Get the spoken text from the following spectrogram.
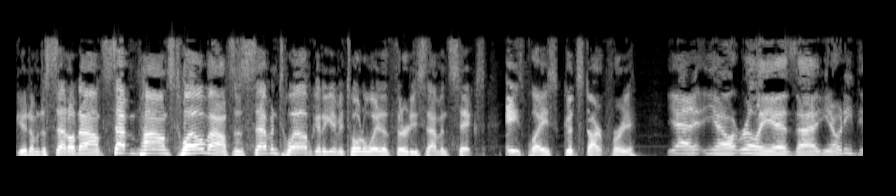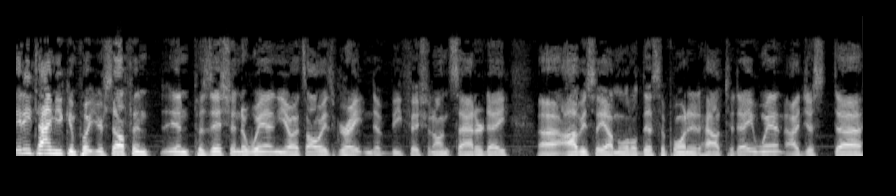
Get them to settle down. Seven pounds, 12 ounces. 712. Going to give you total weight of 37.6. Eighth place. Good start for you. Yeah, you know, it really is. Uh, you know, any anytime you can put yourself in in position to win, you know, it's always great. And to be fishing on Saturday, uh, obviously, I'm a little disappointed how today went. I just, uh,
